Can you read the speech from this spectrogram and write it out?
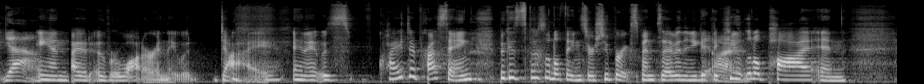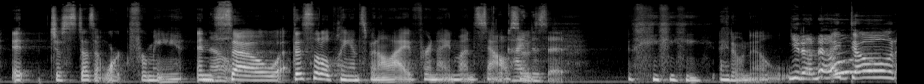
Yeah. And I would overwater and they would die. and it was quite depressing because those little things are super expensive. And then you get They the are. cute little pot and it just doesn't work for me. And No. so this little plant's been alive for nine months now. What so kind it's- is it? I don't know. You don't know? I don't.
